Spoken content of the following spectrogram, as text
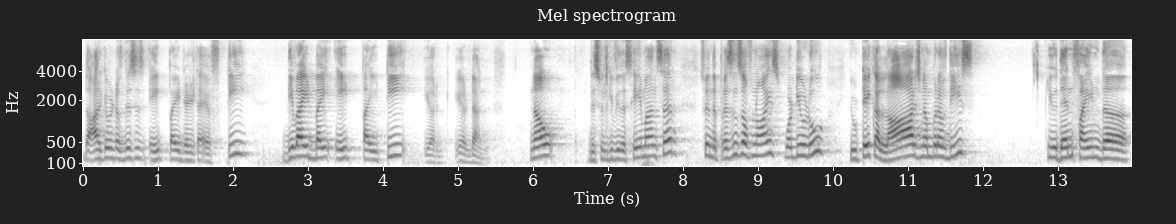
the argument of this is 8 pi delta f t, divide by 8 pi t, you're, you're done. Now, this will give you the same answer. So, in the presence of noise, what do you do? You take a large number of these, you then find the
